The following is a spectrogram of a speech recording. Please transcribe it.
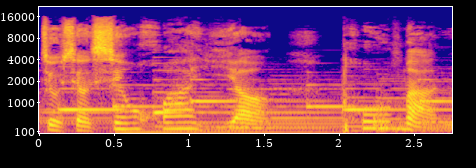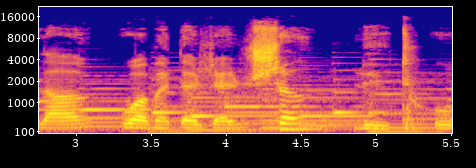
就像鲜花一样铺满了我们的人生旅途。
